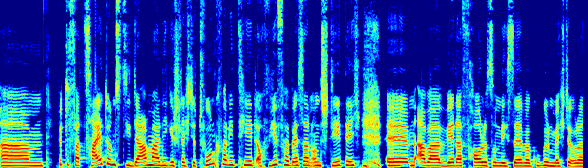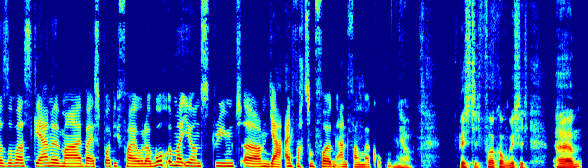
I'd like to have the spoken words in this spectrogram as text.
Ähm, bitte verzeiht uns die damalige schlechte Tonqualität. Auch wir verbessern uns stetig. ähm, aber wer da faul ist und nicht selber googeln möchte oder sowas, gerne mal bei Spotify oder wo auch immer ihr uns streamt, ähm, ja, einfach zum Folgenanfang mal gucken. Ja. Richtig, vollkommen richtig. Ähm,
